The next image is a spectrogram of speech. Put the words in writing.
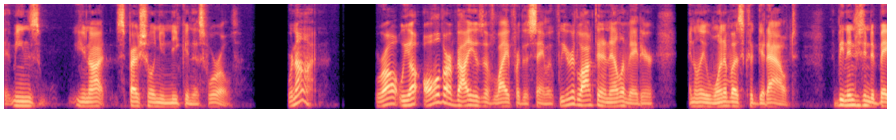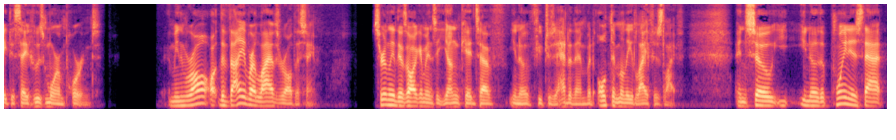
It means you're not special and unique in this world. We're not. We're all we all, all of our values of life are the same. If we were locked in an elevator and only one of us could get out, it'd be an interesting debate to say who's more important. I mean, we're all the value of our lives are all the same. Certainly, there's arguments that young kids have you know futures ahead of them, but ultimately, life is life. And so, you know, the point is that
